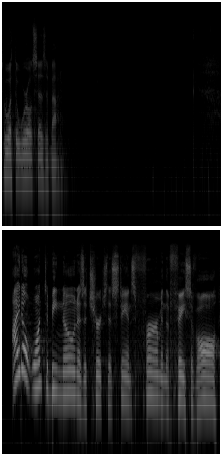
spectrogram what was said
to what the world says about Him. I don't want to be known as a church that stands firm in the face of all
